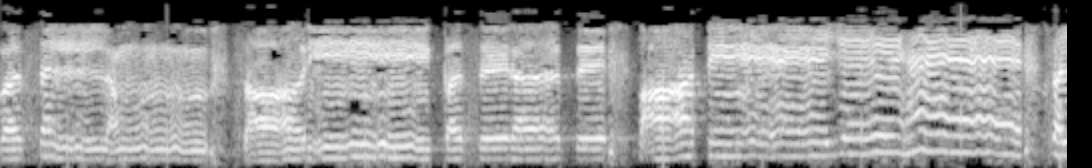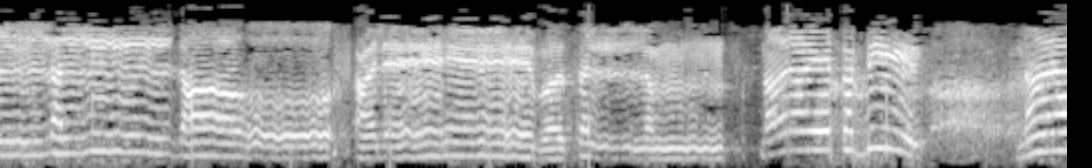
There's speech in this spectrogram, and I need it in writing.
وسلم۔ ساری کثرت پاتے یہ ہیں صلی اللہ علیہ وسلم۔ نعرہ تقدیر نعرہ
